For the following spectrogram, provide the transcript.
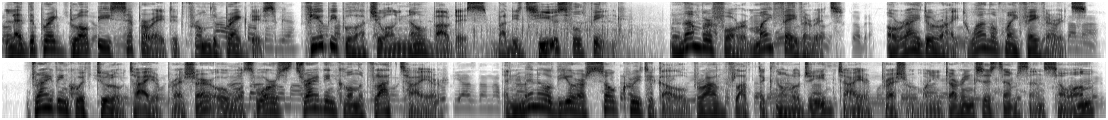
Let the brake block be separated from the brake disc. Few people actually know about this, but it's a useful thing. Number 4. My favorite. Alright, alright, one of my favorites. Driving with too low tire pressure, or what's worse, driving on a flat tire. And many of you are so critical of run-flat technology, tire pressure monitoring systems and so on.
